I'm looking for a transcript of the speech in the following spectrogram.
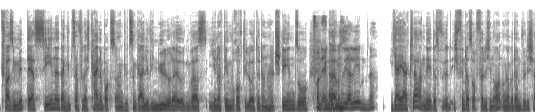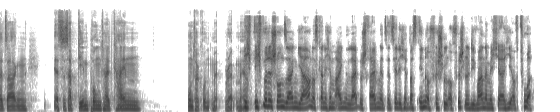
quasi mit der Szene, dann gibt's dann vielleicht keine Box, sondern gibt's eine geile Vinyl oder irgendwas, je nachdem, worauf die Leute dann halt stehen, so. Von irgendwas ähm, müssen sie ja leben, ne? Ja, ja, klar, nee, das würde, ich finde das auch völlig in Ordnung, aber dann würde ich halt sagen, es ist ab dem Punkt halt kein Untergrund-Rap mehr. Ich, ich würde schon sagen, ja, und das kann ich am eigenen Leib beschreiben. Jetzt erzähle ich etwas inofficial, official. Die waren nämlich ja hier auf Tour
